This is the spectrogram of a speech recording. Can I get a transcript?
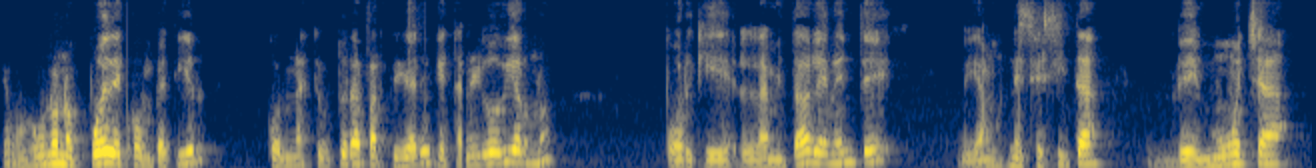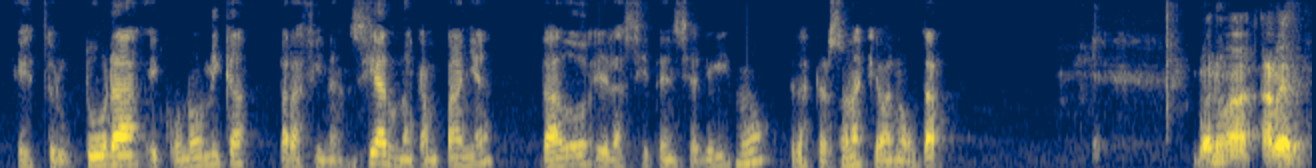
uno no puede competir con una estructura partidaria que está en el gobierno porque lamentablemente, digamos, necesita de mucha estructura económica para financiar una campaña dado el asistencialismo de las personas que van a votar? Bueno, a, ver,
